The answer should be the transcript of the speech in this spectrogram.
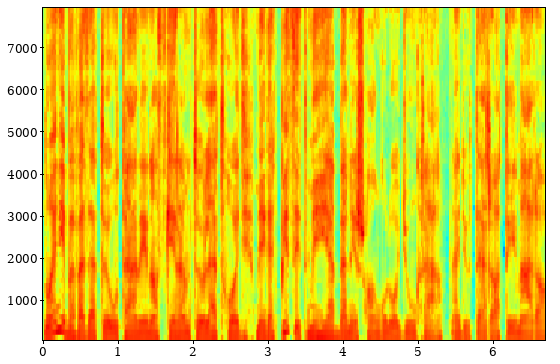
No, ennyi bevezető után én azt kérem tőled, hogy még egy picit mélyebben is hangolódjunk rá együtt erre a témára.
